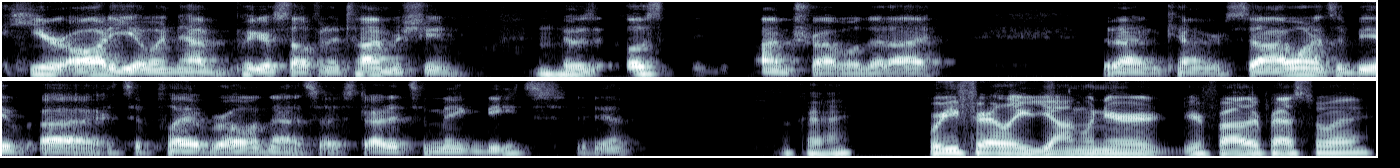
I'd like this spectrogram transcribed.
hear audio and have put yourself in a time machine. Mm-hmm. It was the closest thing to time travel that I that I encountered. So I wanted to be uh, to play a role in that. So I started to make beats. Yeah. Okay. Were you fairly young when your your father passed away?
